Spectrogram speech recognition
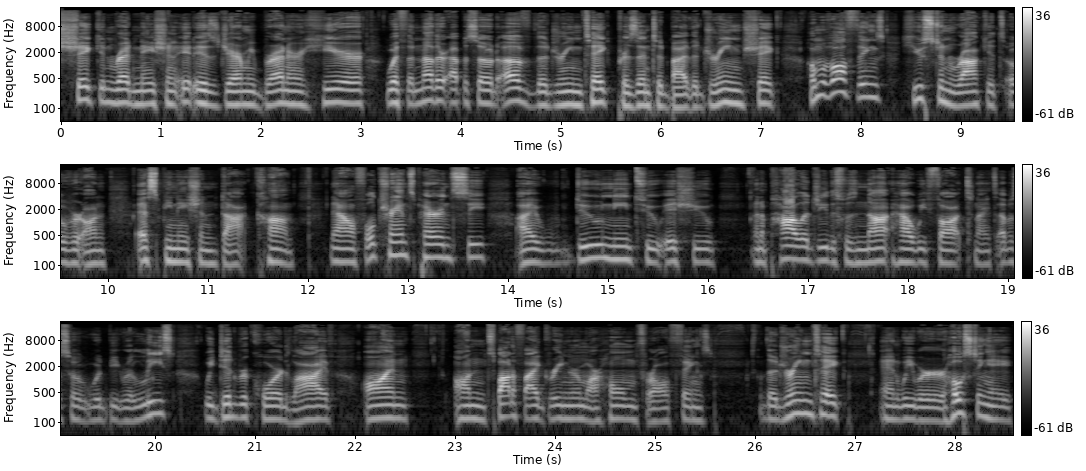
shaking, Red Nation? It is Jeremy Brener here with another episode of The Dream Take presented by The Dream Shake, home of all things Houston Rockets over on SBNation.com. Now, full transparency, I do need to issue an apology. This was not how we thought tonight's episode would be released. We did record live on on Spotify Green Room, our home for all things The Dream Take and we were hosting a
